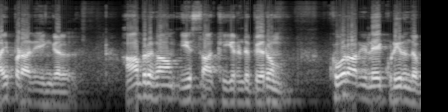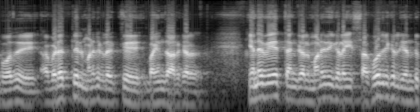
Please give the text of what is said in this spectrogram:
பயப்படாதீங்கள். ஆபிரகாம் ஈசாக்கு இரண்டு பேரும் கோராரிலே குடியிருந்தபோது அவ்விடத்தில் மனிதர்களுக்கு பயந்தார்கள். எனவே தங்கள் மனைவிகளை சகோதரிகள் என்று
